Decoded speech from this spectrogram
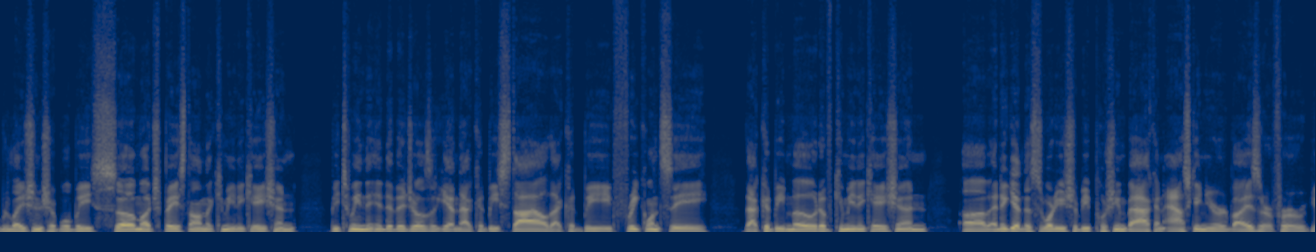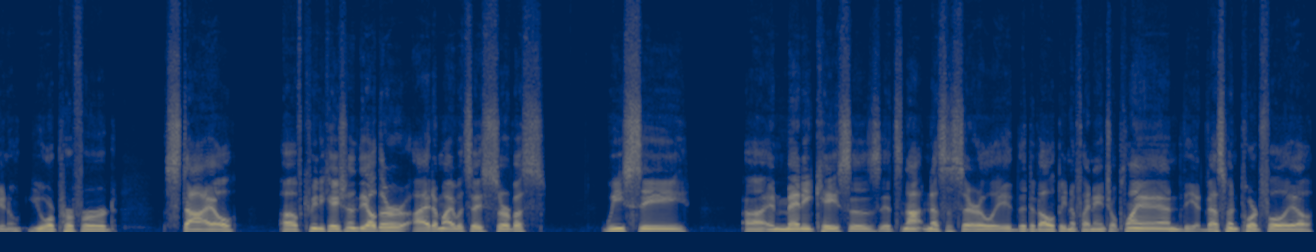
relationship will be so much based on the communication between the individuals. Again, that could be style, that could be frequency, that could be mode of communication. Uh, and again, this is where you should be pushing back and asking your advisor for, you know, your preferred style of communication. And the other item I would say service. We see uh, in many cases, it's not necessarily the developing a financial plan, the investment portfolio.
